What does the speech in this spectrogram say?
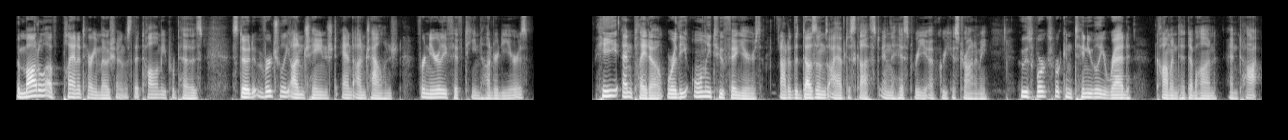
The model of planetary motions that Ptolemy proposed stood virtually unchanged and unchallenged for nearly 1500 years. He and Plato were the only two figures out of the dozens I have discussed in the history of Greek astronomy whose works were continually read, commented upon, and taught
